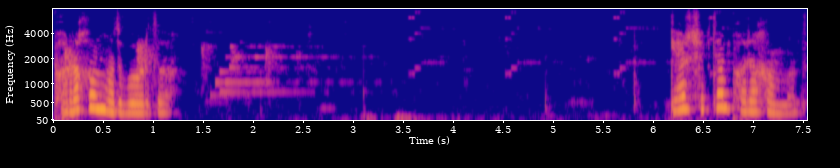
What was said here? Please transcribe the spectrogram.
Para kalmadı bu arada. Gerçekten para kalmadı.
